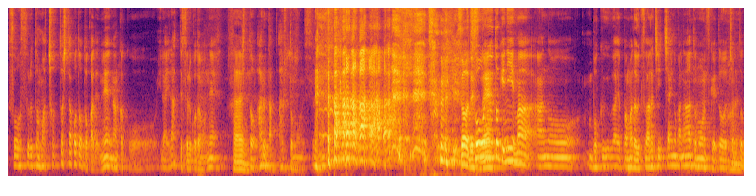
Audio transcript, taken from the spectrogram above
そうすると、まあ、ちょっとしたこととかでねなんかこうイライラってすることもね、はいきっとあるだあると思うんですよね。そうですね。そういう時にまああの僕はやっぱまだ器がちっちゃいのかなと思うんですけど、ちょっと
